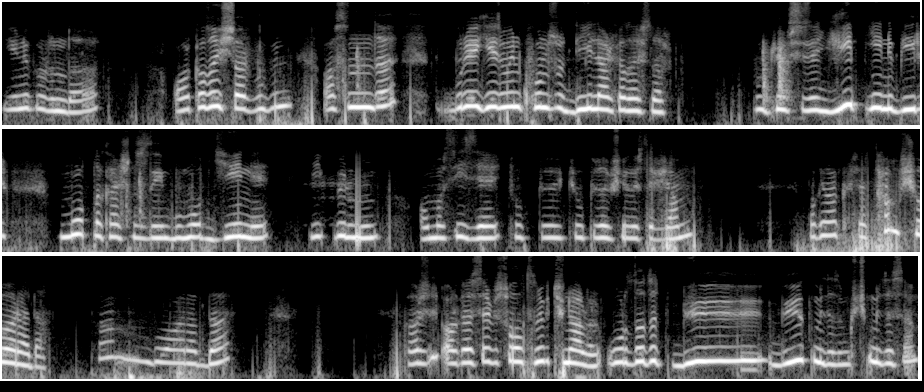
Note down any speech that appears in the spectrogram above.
Yeni kurunda. Arkadaşlar bugün aslında buraya gezmenin konusu değil arkadaşlar. Bugün size yepyeni bir modla karşınızdayım. Bu mod yeni. ilk bölümüm. Ama size çok çok güzel bir şey göstereceğim. Bakın arkadaşlar tam şu arada. Tam bu arada. Karşı, arkadaşlar bir su altında bir tünel var. Orada da büyük, büyük mü desem küçük mü desem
